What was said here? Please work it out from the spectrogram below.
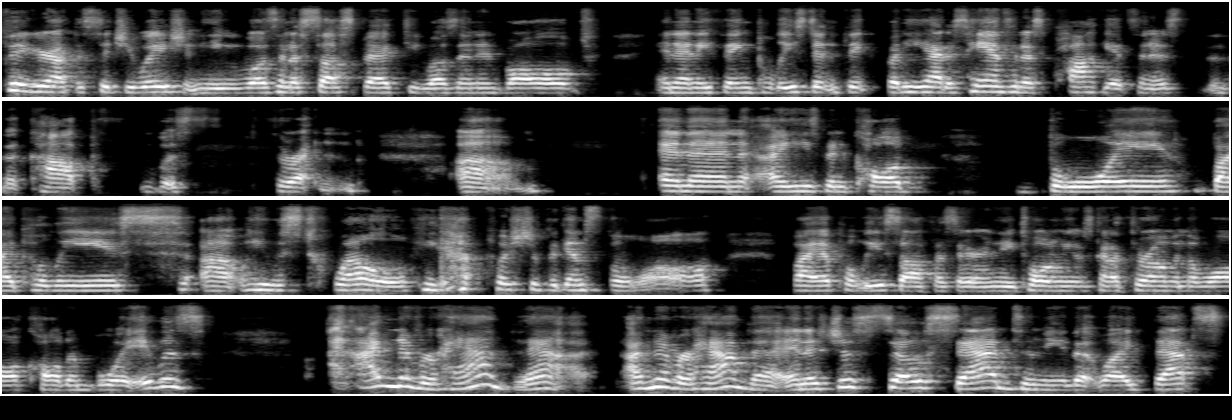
figure out the situation. He wasn't a suspect. He wasn't involved in anything. Police didn't think, but he had his hands in his pockets, and his the cop was threatened. Um, and then uh, he's been called boy by police. Uh, he was 12. He got pushed up against the wall by a police officer and he told him he was going to throw him in the wall, called him boy. It was, I've never had that. I've never had that. And it's just so sad to me that like, that's,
